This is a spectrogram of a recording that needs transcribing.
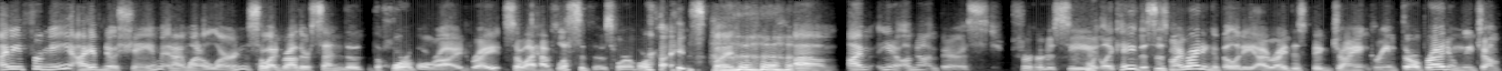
I mean, for me, I have no shame and I want to learn. So I'd rather send the the horrible ride, right? So I have less of those horrible rides. But um, I'm, you know, I'm not embarrassed for her to see, like, hey, this is my riding ability. I ride this big giant green thoroughbred and we jump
